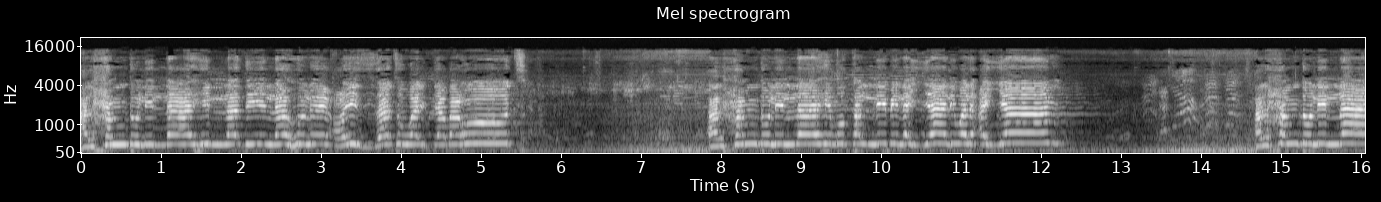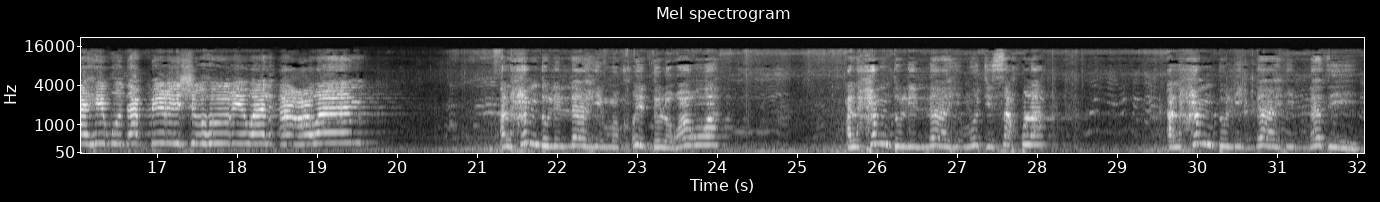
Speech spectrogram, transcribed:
الحمد لله الذي له العزة والجبروت الحمد لله مقلب الليالي والأيام الحمد لله مدبر الشهور والأعوام الحمد لله مقيد الغروة الحمد لله مجي سقلة الحمد لله الذي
